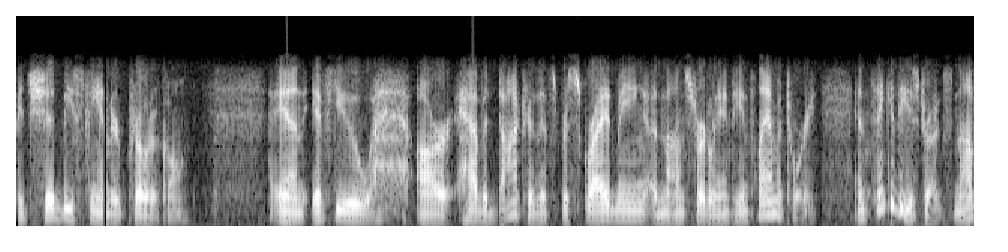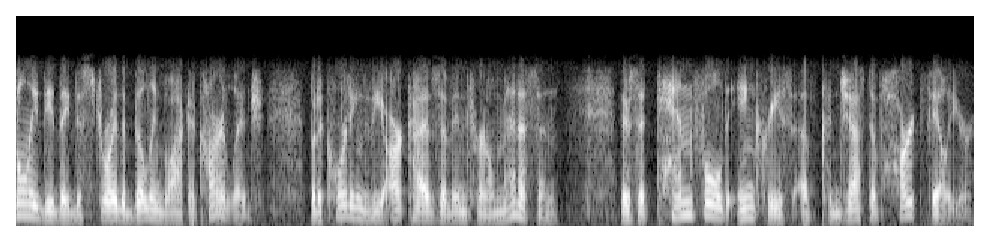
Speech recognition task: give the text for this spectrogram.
It should be standard protocol. And if you are have a doctor that's prescribing a nonsteroidal anti-inflammatory, and think of these drugs, not only do they destroy the building block of cartilage, but according to the Archives of Internal Medicine, there's a tenfold increase of congestive heart failure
